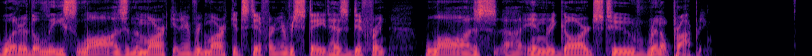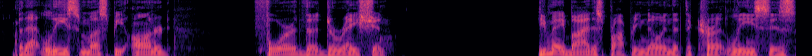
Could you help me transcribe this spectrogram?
What are the lease laws in the market? Every market's different. Every state has different laws uh, in regards to rental property. But that lease must be honored for the duration. You may buy this property knowing that the current lease is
